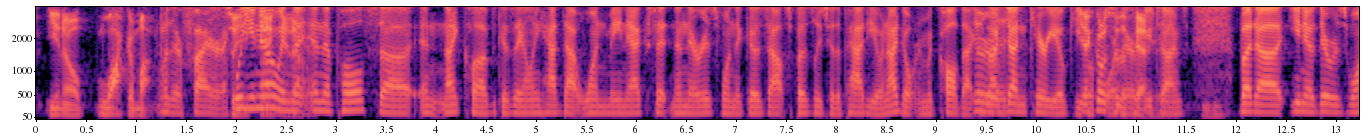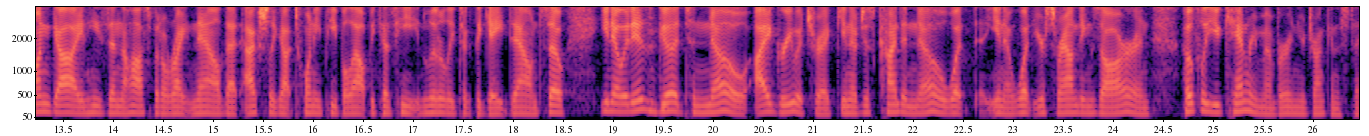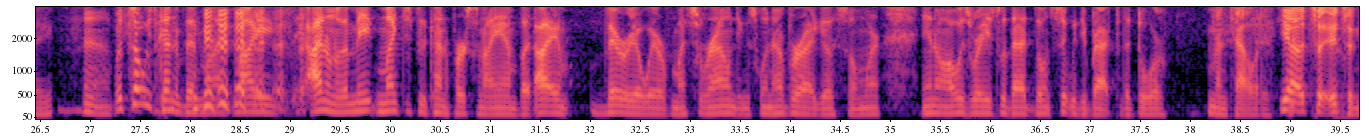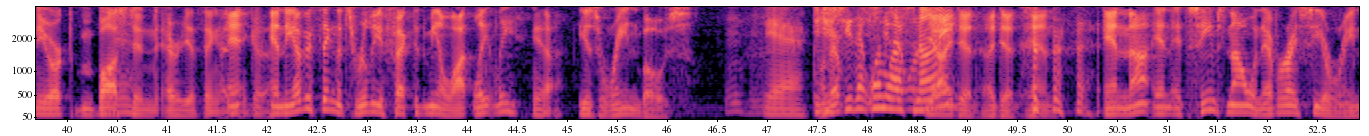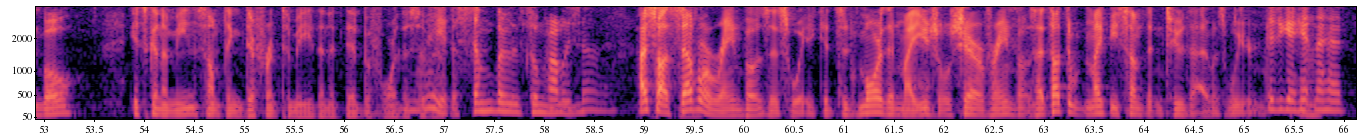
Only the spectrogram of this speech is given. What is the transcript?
you know, lock them up. Or their fire So well, you you, know, in the out. in the Pulse uh, in nightclub because they only had that one main exit, and then there is one that goes out supposedly to the patio. And I don't recall that because I've done karaoke Yeah, before goes to the there a few patio, yeah. times. But uh, you know, there was one guy, and he's in the hospital right now that actually got twenty people out because he literally took the gate down. So you know, it is Mm-hmm. good to know. I agree with Trick. You know, just kind of know what you know what your surroundings are, and hopefully you can remember in your drunken state. Yeah, but it's always kind of been my, my I don't know, that may, might just be the kind of person I am, but I am very aware of my surroundings whenever I go somewhere. You know, I was raised with that don't sit with your back to the door mentality. yeah, it's a it's a New York Boston area thing. I And, think. Uh, and the other thing that's really affected me a lot lately yeah. is rainbows. Yeah. Did you see that one see that last one? night? Yeah, I did. I did. And and not and it seems now whenever I see a rainbow, it's going to mean something different to me than it did before this There event. you go. Symbolism. Probably so. Yeah. I saw several rainbows this week. It's more than my usual share of rainbows. I thought there might be something to that. It was weird. Did you get hit in the head?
